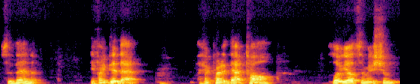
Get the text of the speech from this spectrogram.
So then, if I did that, if I put it that tall, lo mishum,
